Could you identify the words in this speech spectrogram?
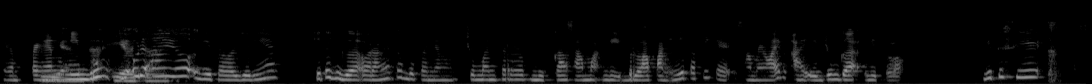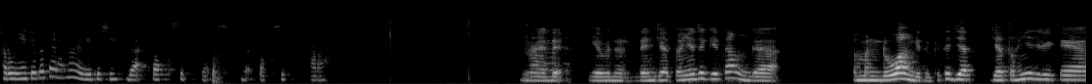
kayak pengen Iya, nimbrung, iya ya udah ayo gitu loh. Jadinya kita juga orangnya tuh bukan yang cuman terbuka sama di berlapan ini tapi kayak sama yang lain ayo juga gitu loh gitu sih serunya kita tuh enaknya kayak gitu sih nggak toxic guys nggak toxic parah Nah, ada, ya bener. Dan jatuhnya tuh kita nggak temen doang gitu. Kita jat- jatuhnya jadi kayak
